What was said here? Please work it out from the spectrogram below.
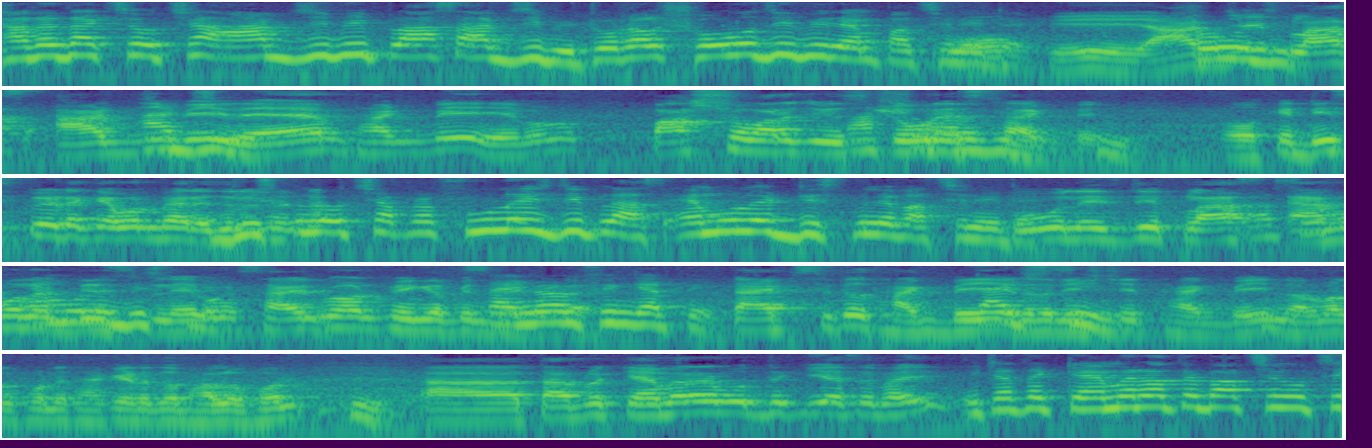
সাথে থাকছে হচ্ছে আট জিবি প্লাস আট জিবি টোটাল ষোলো জিবি র্যাম পাচ্ছেন এটা ওকে আট জিবি প্লাস আট জিবি র্যাম থাকবে এবং পাঁচশো বারো জিবি স্টোরেজ থাকবে। ওকে ডিসপ্লেটা কেমন ভাই ডিসপ্লে হচ্ছে আপনার full HD plus AMOLED display পাচ্ছেন এটা। Full HD plus AMOLED display এবং side mount fingerprint side mount fingerprint type C তো থাকবেই এটা তো নিশ্চিত থাকবেই নরমাল ফোনে থাকে এটা তো ভালো ফোন তারপর ক্যামেরার মধ্যে কি আছে ভাই? এটাতে ক্যামেরাতে পাচ্ছেন হচ্ছে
